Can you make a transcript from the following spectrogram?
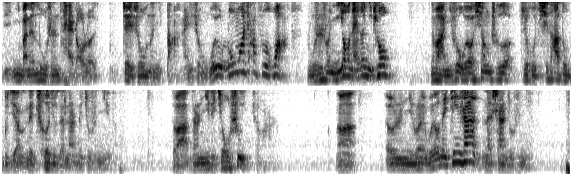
你把那鹿神踩着了，这时候呢你大喊一声：“我有龙王家字画。”鹿神说：“你要哪个你挑，对吧？”你说我要香车，最后其他都不见了，那车就在那儿，那就是你的，对吧？但是你得交税，这玩意儿，啊，呃，你说我要那金山，那山就是你的。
